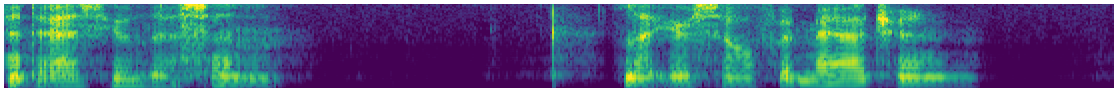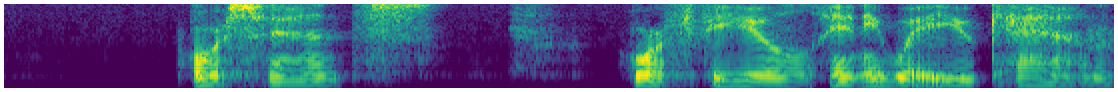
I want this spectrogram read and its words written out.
And as you listen, let yourself imagine or sense or feel any way you can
